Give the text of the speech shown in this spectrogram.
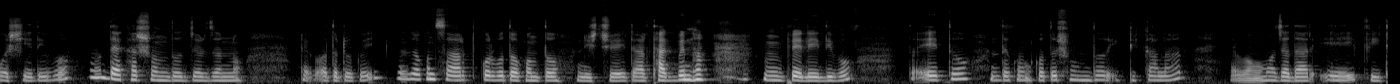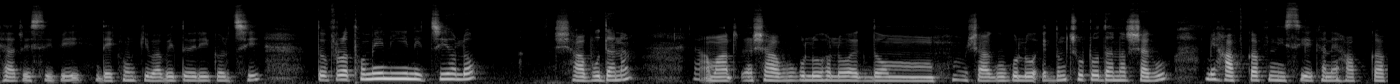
বসিয়ে দিব। দেখার সৌন্দর্যের জন্য অতটুকুই। যখন সার্ভ করব তখন তো নিশ্চয়ই এটা আর থাকবে না ফেলেই দিব। তো এই তো দেখুন কত সুন্দর একটি কালার। এবং মজাদার এই পিঠার রেসিপি দেখুন কীভাবে তৈরি করছি। তো প্রথমে নিয়ে নিচ্ছি হলো সাবুদানা। আমার সাগুগুলো হলো একদম, সাগুগুলো একদম ছোটো দানার সাগু। আমি হাফ কাপ নিছি এখানে, হাফ কাপ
